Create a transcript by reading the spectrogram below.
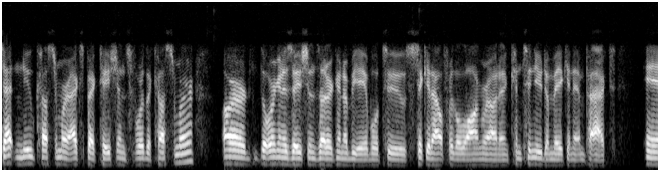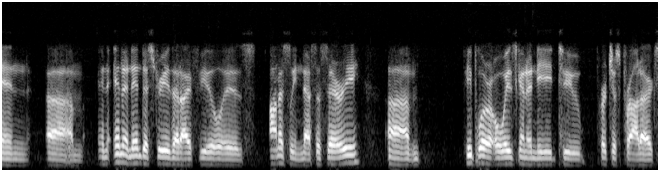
set new customer expectations for the customer are the organizations that are going to be able to stick it out for the long run and continue to make an impact in um, in, in an industry that I feel is honestly necessary. Um, people are always going to need to purchase products.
